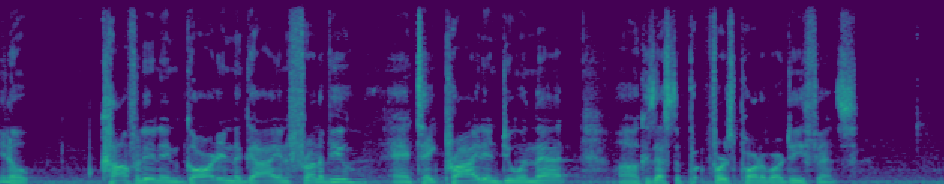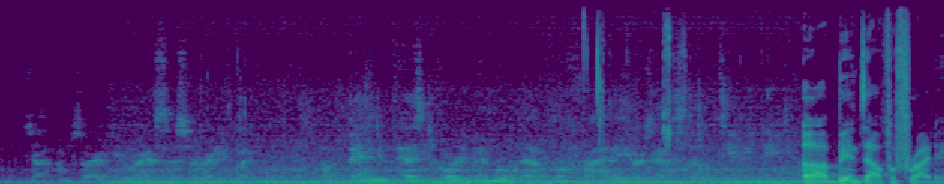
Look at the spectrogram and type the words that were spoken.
you know, confident in guarding the guy in front of you and take pride in doing that because that's the p- first part of our defense. John, I'm sorry if you were asked this already, but uh, Ben, has he already been ruled out for Friday, or is that still TBD? Uh, Ben's out for Friday.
